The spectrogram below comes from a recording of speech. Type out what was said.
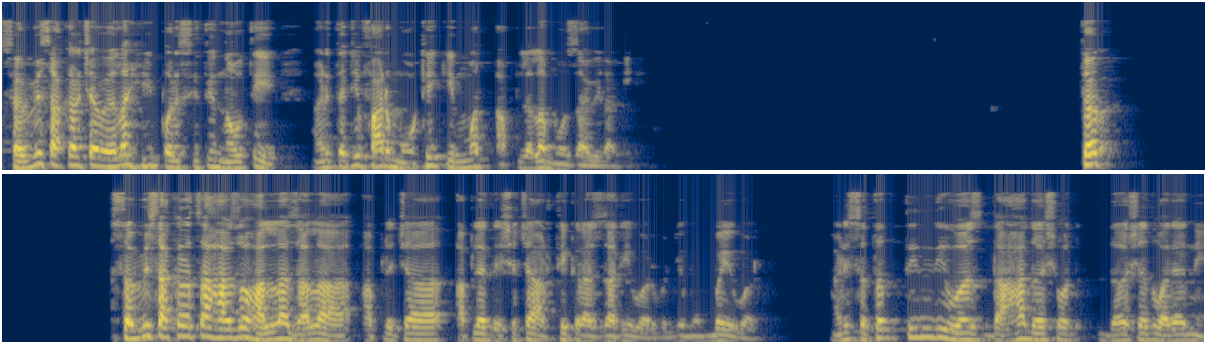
सव्वीस अकराच्या वेळेला ही परिस्थिती नव्हती आणि त्याची फार मोठी किंमत आपल्याला मोजावी लागली. तर सव्वीस अकराचा हा जो हल्ला झाला आपल्याच्या आपल्या देशाच्या आर्थिक राजधानीवर म्हणजे मुंबईवर आणि सतत तीन दिवस दहा दहशत दहशतवाद्यांनी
